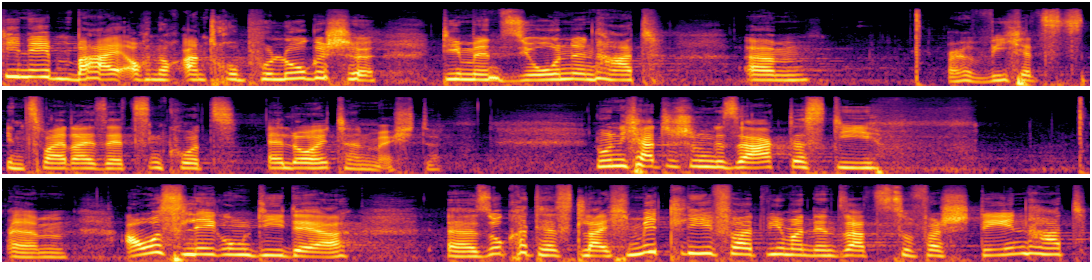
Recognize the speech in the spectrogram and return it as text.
die nebenbei auch noch anthropologische Dimensionen hat, ähm, äh, wie ich jetzt in zwei, drei Sätzen kurz erläutern möchte. Nun, ich hatte schon gesagt, dass die ähm, Auslegung, die der äh, Sokrates gleich mitliefert, wie man den Satz zu verstehen hat,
